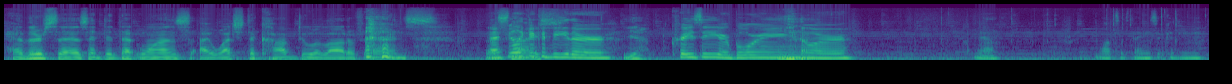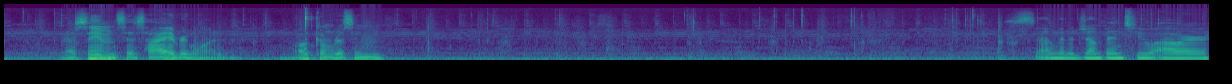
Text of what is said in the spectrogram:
Heather says, I did that once. I watched the cop do a lot of errands. Yeah, I feel like it could be either Yeah. crazy or boring Yeah. or yeah, lots of things it could be. Rasim says, Hi everyone. Welcome, Rasim. So I'm gonna jump into our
